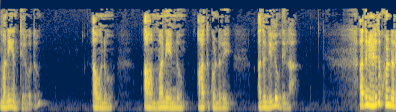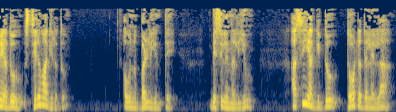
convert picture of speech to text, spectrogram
ಮನೆಯಂತಿರುವುದು. ಅವನು ಆ ಮನೆಯನ್ನು ಆತುಕೊಂಡರೆ ಅದು ನಿಲ್ಲುವುದಿಲ್ಲ. ಅದನ್ನು ಹಿಡಿದುಕೊಂಡರೆ ಅದು ಸ್ಥಿರವಾಗಿರದು ಅವನು ಬಳ್ಳಿಯಂತೆ ಬಿಸಿಲಿನಲ್ಲಿಯೂ ಹಸಿಯಾಗಿದ್ದು ತೋಟದಲ್ಲೆಲ್ಲ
